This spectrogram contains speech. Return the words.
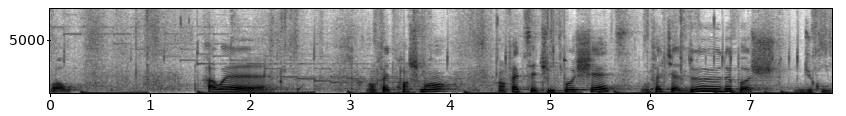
Wow. Ah ouais. En fait, franchement, en fait, c'est une pochette. En fait, il y a deux, deux poches, du coup.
